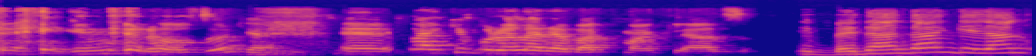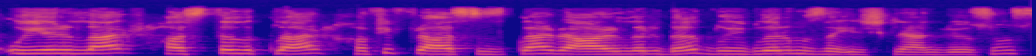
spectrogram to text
günler oldu. Yani. E, belki buralara bakmak lazım. E, bedenden gelen uyarılar, hastalıklar, hafif rahatsızlıklar ve ağrıları da duygularımızla ilişkilendiriyorsununuz.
